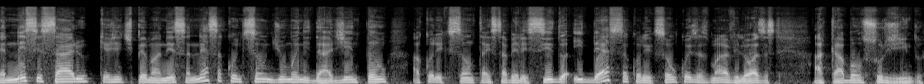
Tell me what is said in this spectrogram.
É necessário que a gente permaneça nessa condição de humanidade. E então a conexão está estabelecida e dessa conexão coisas maravilhosas acabam surgindo.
